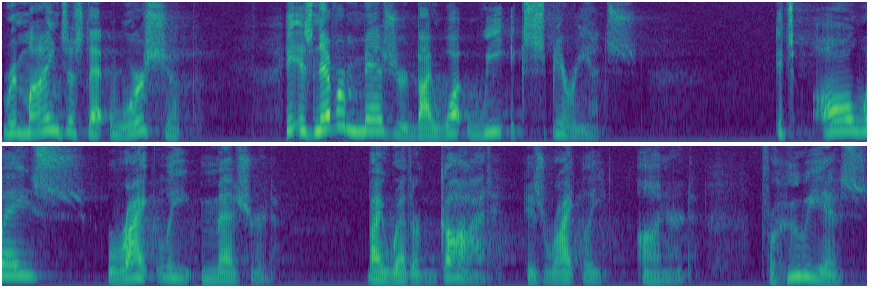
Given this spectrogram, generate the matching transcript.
reminds us that worship is never measured by what we experience. It's always rightly measured by whether God is rightly honored for who He is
